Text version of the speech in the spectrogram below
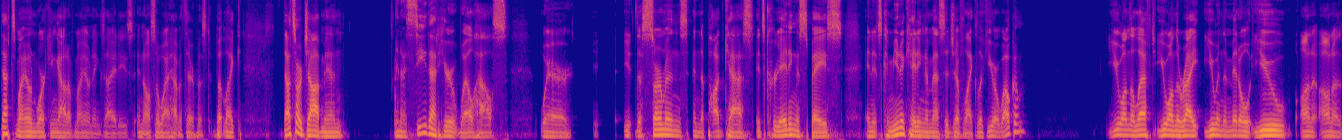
that's my own working out of my own anxieties, and also why I have a therapist. But like, that's our job, man. And I see that here at Well House, where the sermons and the podcasts, it's creating a space and it's communicating a message of like, look, you are welcome. You on the left, you on the right, you in the middle, you on on a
